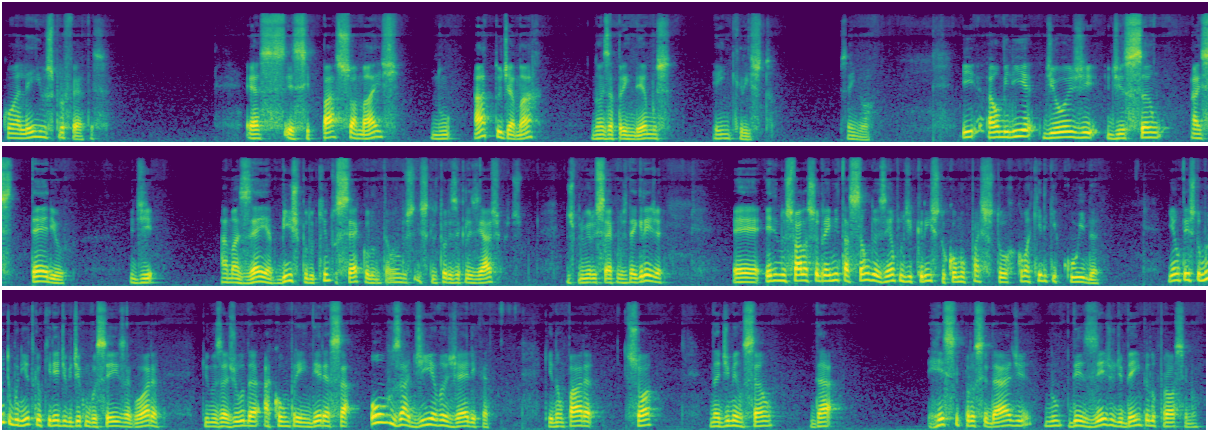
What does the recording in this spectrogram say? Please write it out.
com a lei e os profetas. Esse passo a mais no ato de amar nós aprendemos em Cristo, Senhor. E a homilia de hoje de São Astério de Amazéia, bispo do quinto século, então um dos escritores eclesiásticos dos primeiros séculos da Igreja, é, ele nos fala sobre a imitação do exemplo de Cristo como pastor, como aquele que cuida. E é um texto muito bonito que eu queria dividir com vocês agora que nos ajuda a compreender essa ousadia evangélica, que não para só na dimensão da reciprocidade no desejo de bem pelo próximo,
